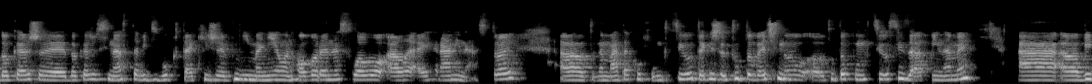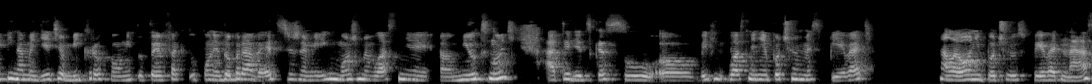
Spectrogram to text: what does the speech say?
dokáže, dokáže si nastaviť zvuk taký, že vníma nielen hovorené slovo, ale aj hraný nástroj. Teda má takú funkciu, takže túto väčšinou, túto funkciu si zapíname a vypíname deťom mikrofóny. Toto je fakt úplne dobrá vec, že my ich môžeme vlastne mutnúť a tie decka sú, vlastne nepočujeme spievať ale oni počujú spievať nás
